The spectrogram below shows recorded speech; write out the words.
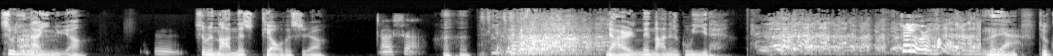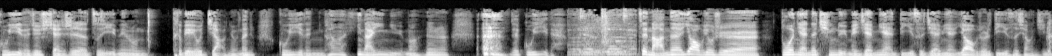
是不是一男一女啊？嗯，是不是男的挑的食啊？啊，是。俩人那男的是故意的。这有什么好故意的？就故意的，就显示自己那种。特别有讲究，那就故意的。你看看一男一女嘛，是不是？这故意的。这男的要不就是多年的情侣没见面，第一次见面；要不就是第一次相亲。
